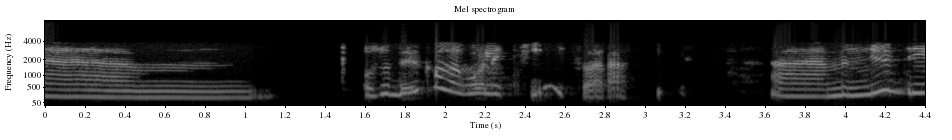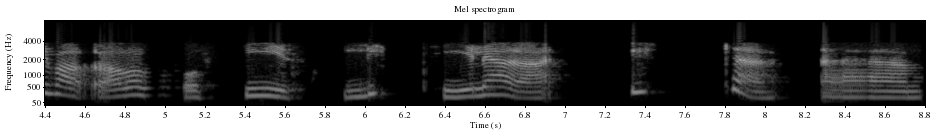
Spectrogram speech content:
Um, og så bruker det å gå litt tid før jeg spiser. Uh, men nå driver jeg og øver på å spise litt tidligere. Ikke uh,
